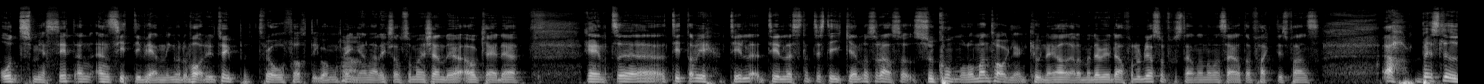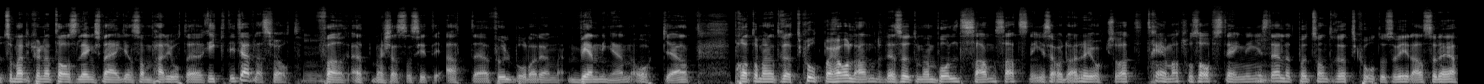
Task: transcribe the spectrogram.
oddsmässigt en, en City-vändning och då var det ju typ 2,40 gånger pengarna ja. liksom så man kände okej okay, det rent, eh, tittar vi till, till statistiken och sådär så, så kommer de antagligen kunna göra det. Men det är därför det blir så frustrerande när man säger att det faktiskt fanns ja, beslut som hade kunnat tas längs vägen som hade gjort det riktigt jävla svårt mm. för ett Manchester City att uh, fullborda den vändningen. Och uh, pratar man ett rött kort på Håland, dessutom en våldsam satsning så, då hade det också varit tre matchers avstängning mm. istället på ett sånt rött kort och så vidare. Så det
